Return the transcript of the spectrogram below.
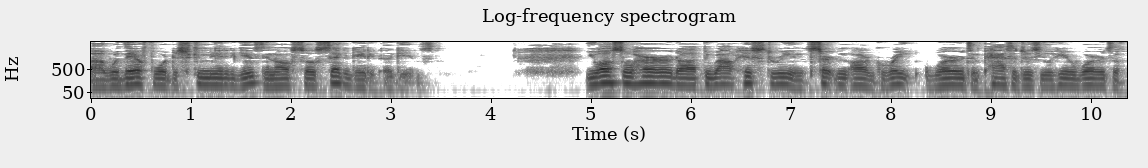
uh, were therefore discriminated against and also segregated against. You also heard uh, throughout history and certain are great words and passages. You'll hear words of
